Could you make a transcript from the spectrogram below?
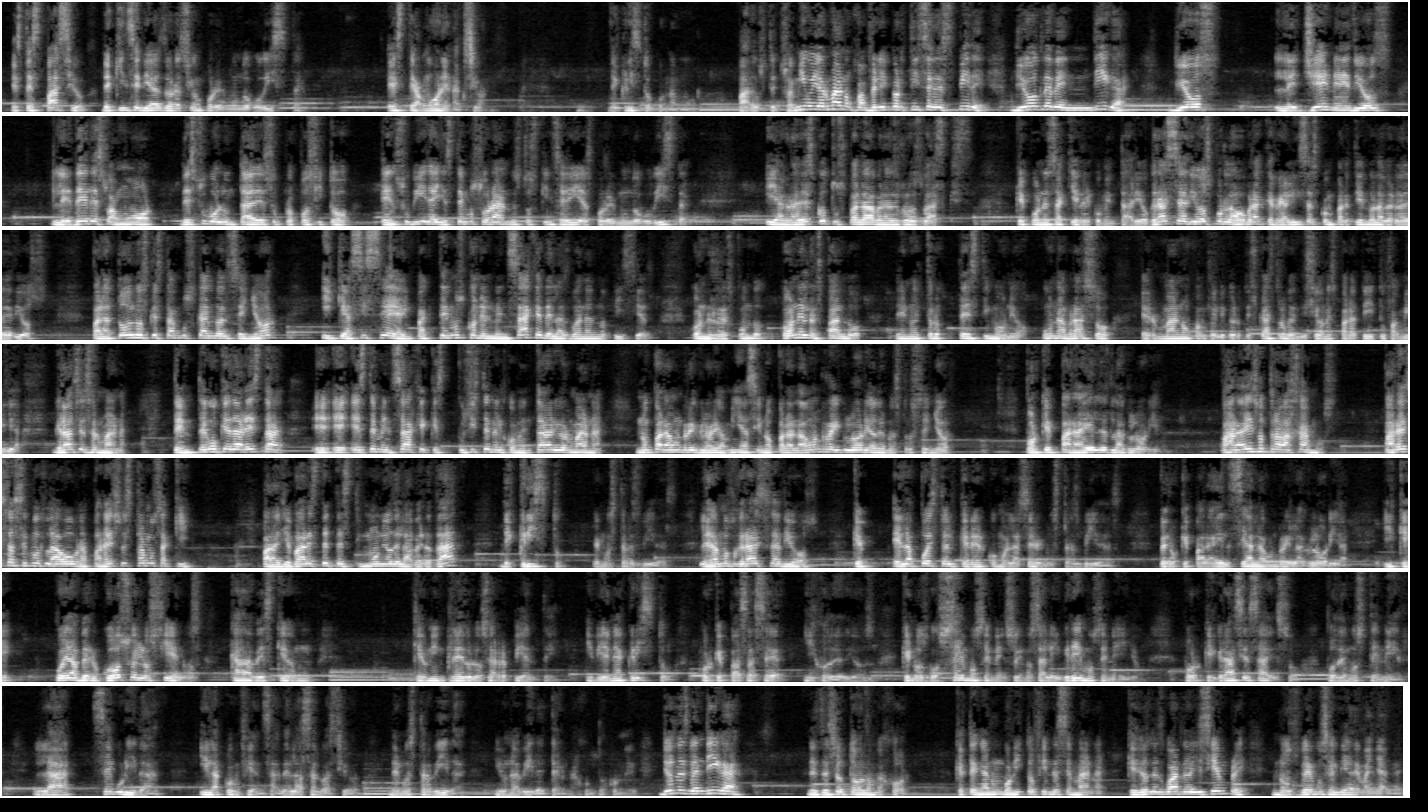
Este espacio de 15 días de oración por el mundo budista. Este amor en acción de Cristo con amor para usted. Su amigo y hermano Juan Felipe Ortiz se despide. Dios le bendiga, Dios le llene, Dios le dé de su amor, de su voluntad, de su propósito en su vida y estemos orando estos 15 días por el mundo budista. Y agradezco tus palabras, Ros Vázquez, que pones aquí en el comentario. Gracias a Dios por la obra que realizas compartiendo la verdad de Dios. Para todos los que están buscando al Señor y que así sea, impactemos con el mensaje de las buenas noticias con el, con el respaldo de nuestro testimonio. Un abrazo, hermano Juan Felipe Ortiz Castro. Bendiciones para ti y tu familia. Gracias, hermana. tengo que dar esta, eh, eh, este mensaje que pusiste en el comentario, hermana, no para honra y gloria mía, sino para la honra y gloria de nuestro Señor. Porque para Él es la gloria. Para eso trabajamos. Para eso hacemos la obra. Para eso estamos aquí. Para llevar este testimonio de la verdad de Cristo en nuestras vidas. Le damos gracias a Dios que Él ha puesto el querer como el hacer en nuestras vidas, pero que para Él sea la honra y la gloria y que pueda haber gozo en los cielos cada vez que un, que un incrédulo se arrepiente y viene a Cristo porque pasa a ser hijo de Dios. Que nos gocemos en eso y nos alegremos en ello, porque gracias a eso podemos tener la seguridad y la confianza de la salvación de nuestra vida y una vida eterna junto con Él. Dios les bendiga, les deseo todo lo mejor. Que tengan un bonito fin de semana. Que Dios les guarde hoy y siempre. Nos vemos el día de mañana.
